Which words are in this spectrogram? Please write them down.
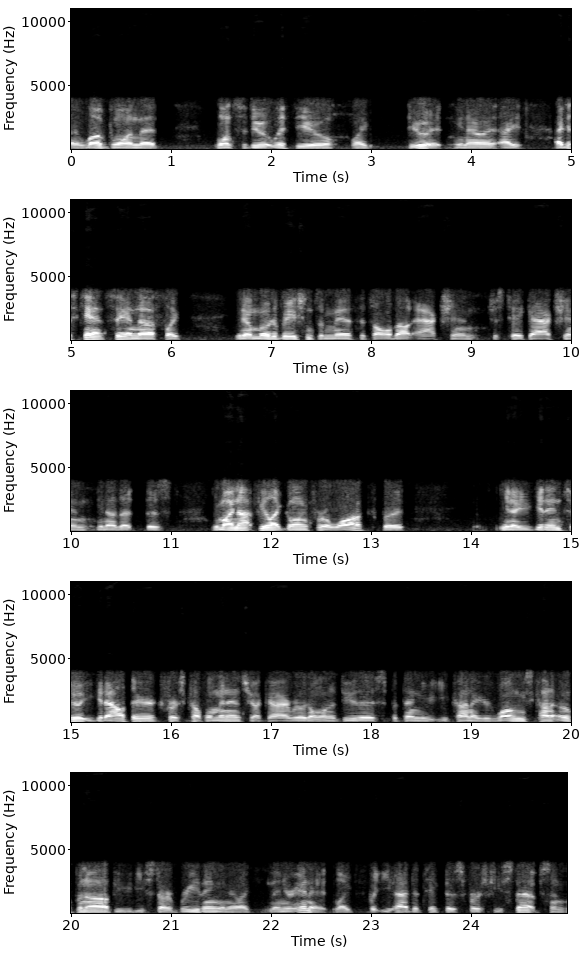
a loved one that wants to do it with you like do it. You know i i just can't say enough like you know, motivation's a myth. It's all about action. Just take action. You know, that there's, you might not feel like going for a walk, but you know, you get into it, you get out there, first couple minutes, you're like, oh, I really don't want to do this. But then you, you kind of, your lungs kind of open up, you, you start breathing and you're like, then you're in it. Like, but you had to take those first few steps and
